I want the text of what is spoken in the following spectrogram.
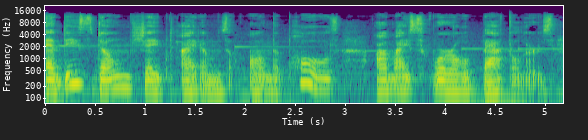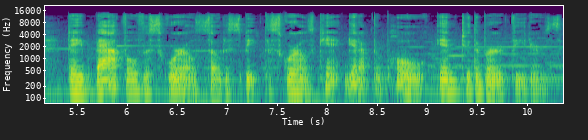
And these dome-shaped items on the poles are my squirrel bafflers. They baffle the squirrels, so to speak. The squirrels can't get up the pole into the bird feeders.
